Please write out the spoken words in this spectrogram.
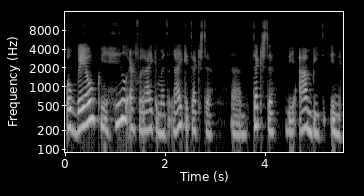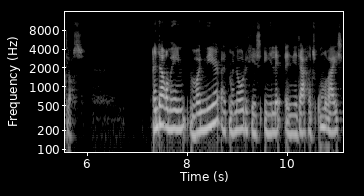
ook WO kun je heel erg verrijken met rijke teksten, ehm, teksten die je aanbiedt in de klas. En daaromheen, wanneer het maar nodig is in je, in je dagelijks onderwijs,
